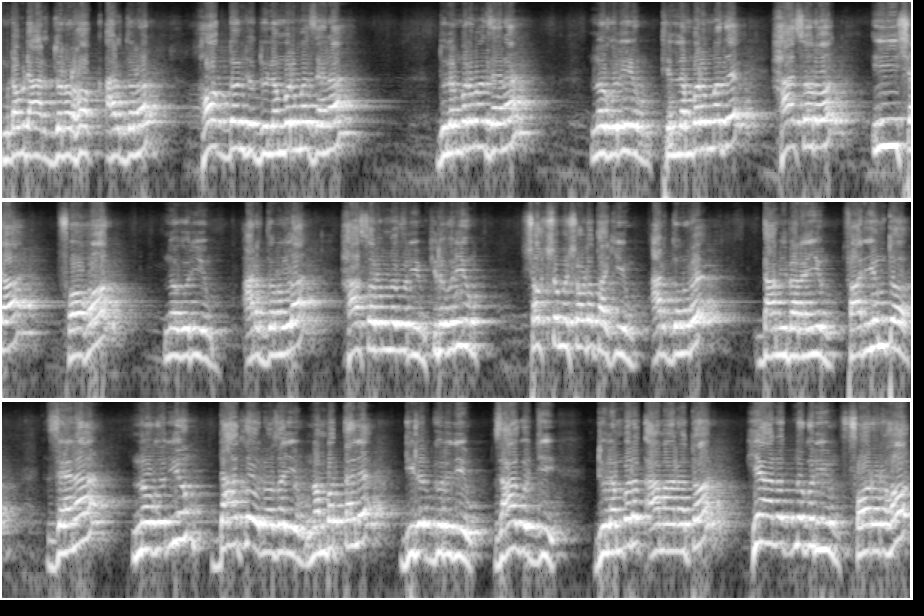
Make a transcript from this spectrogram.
মোটামুটি আটজনের হক আটজনের হক দন দুই নম্বর মাঝে না, দুই নম্বর মাঝে না নগরিয়ম তিন নম্বরের মাঝে হাসরত, ঈশা, ফহর, নগরিয়ম। আর দনল্লা হাসরত, নগরিয়ম। কি নগরিয়ম? সবসময় শর্ট থাকিম আর দনরে দামি বানাইম ফারিয়ম তো? জেনা, নগরিয়ম ডাকো নজাইম নম্বর তাইলে ডিলেট করে দিম যা গজ্জি। দুই নম্বরত আমানতর, হিয়ানত নগরিয়ম। ফরর হক,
